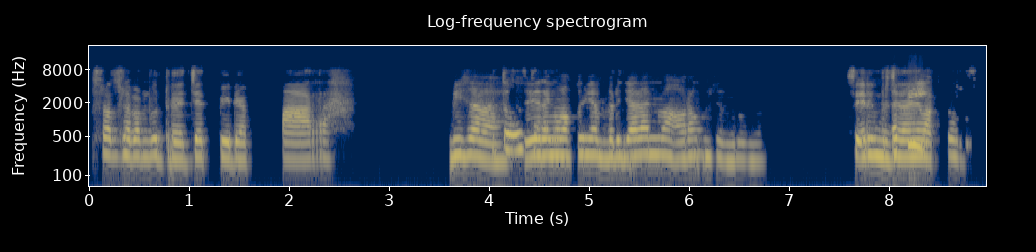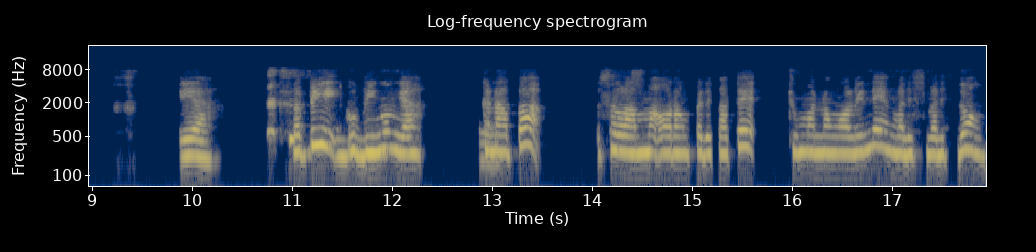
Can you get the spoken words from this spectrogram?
180 derajat beda parah. Bisa lah. Itu seiring selalu waktunya berjalan mah orang bisa berubah. Seiring berjalannya tapi waktu. Iya. Tapi gue bingung ya kenapa selama orang PDKT cuma nongolinnya yang manis-manis doang?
